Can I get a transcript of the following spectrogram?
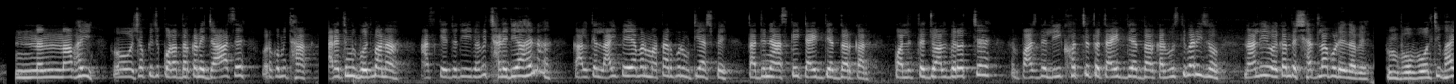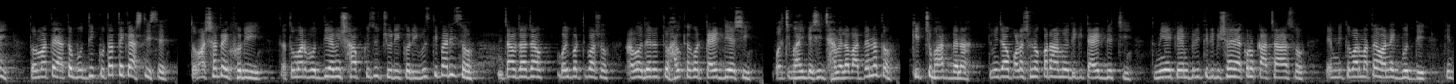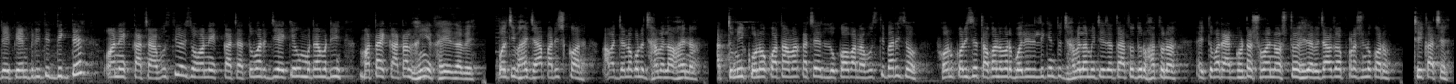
না ভাই ওইসব কিছু করার দরকার নেই, যা আছে, ওরকমই থাক। আরে তুমি বুঝবা না, আজকে যদি এইভাবে ছেড়ে দেওয়া হয় না, কালকে লাইট আমার মাথার উপর উঠে আসবে। তার জন্য আজকেই টাইট দেওয়ার দরকার। কলেজতে জল বেরোচ্ছে, পাশ দিয়ে লিক হচ্ছে, তো টাইট দেওয়ার দরকার, বুঝতে পারিস নালি ওইখান থেকে শ্যাদলা পড়ে যাবে। বলছি, ভাই, তোর মাথায় এত বুদ্ধি কোথা থেকে আসতেছে? তোমার সাথে ঘুরি। তা তোমার বুদ্ধি আমি সবকিছু চুরি করি, বুঝতে পারিস যাও যাও যাও, বই পড়তে বসো। আমি ওদের একটু হালকা করে টাইট দিয়ে আসি। বলছি, ভাই, বেশি ঝামেলা বাঁধবে না তো? কিচ্ছু ভাববে না। তুমি যাও পড়াশোনা করো, আমি ওদিকে টাইট দিচ্ছি। তুমি এই টেম্পারেচার বিষয়ে এখনও কাঁচা আসো এমনি তোমার মাথায় অনেক বুদ্ধি, কিন্তু এই টেম্পারেচার দিক দিয়ে অনেক কাঁচা। বুঝতে পারছ? অনেক কাঁচা। তোমার যে কেউ মোটামুটি মাথায় কাটাল ভেঙে খেয়ে যাবে। বলছি, ভাই, যা পারিস কর। আমার যেন কোনো ঝামেলা হয় না। আর তুমি কোনো কথা আমার কাছে লুকাবা না, বুঝতে পারিস ফোন করিস তখন আমার বলে দিলি, কিন্তু ঝামেলা মিটে যেত এত দূর হতো না। এই তোমার এক ঘণ্টা সময় নষ্ট হয়ে যাবে। যাও যাও, পড়াশোনা করো। ঠিক আছে।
